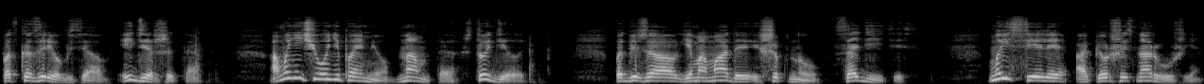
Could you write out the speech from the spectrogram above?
под козырек взял, и держит так. А мы ничего не поймем, нам-то что делать? Подбежал Ямамада и шепнул «Садитесь». Мы сели, опершись на ружье.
